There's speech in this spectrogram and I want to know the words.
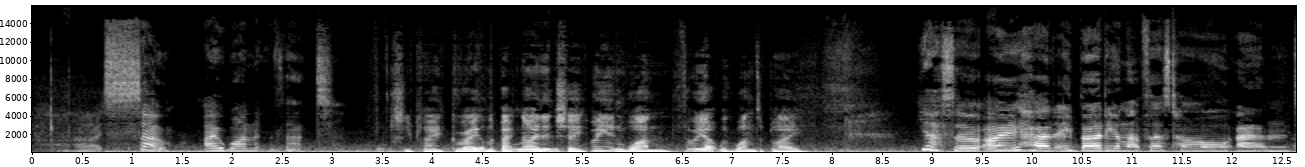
so, I won that. She played great on the back nine, didn't she? Three and one, three up with one to play. Yeah, so I had a birdie on that first hole and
